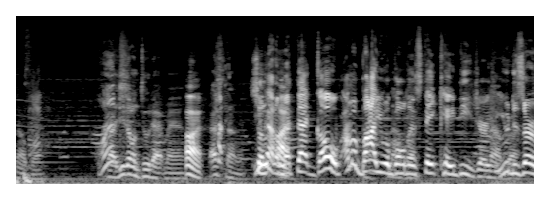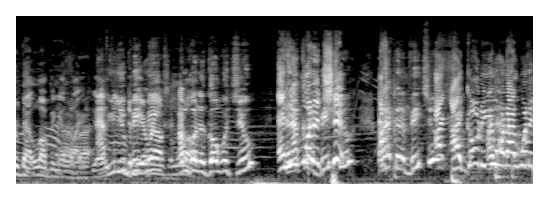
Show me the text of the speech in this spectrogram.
No, bro. What? No, you don't do that, man. All right. That's not. So, you gotta all let right. that go. I'm gonna buy you a Golden State KD jersey. No, you deserve that love in your life. yo. After You you, need to beat be me, around I'm love. going to go with you. And he I won could've a chip. you, and I could have beat you. I, I go to you when I win a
